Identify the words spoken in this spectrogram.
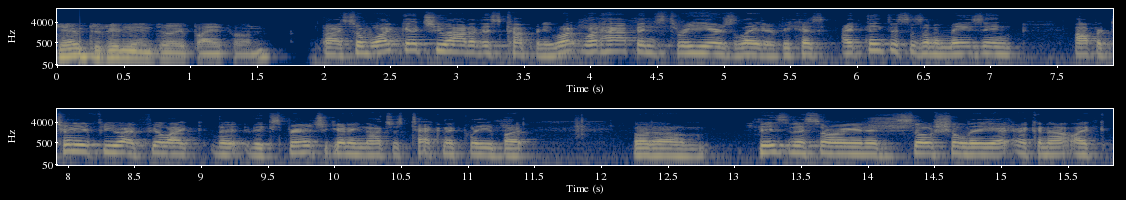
Came to really enjoy Python. All right. So what gets you out of this company? What what happens three years later? Because I think this is an amazing opportunity for you. I feel like the, the experience you're getting, not just technically, but but um, business oriented, socially, economic. Like,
